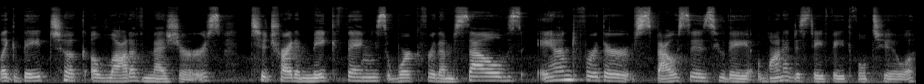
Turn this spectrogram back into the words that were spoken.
Like they took a lot of measures to try to make things work for themselves and for their spouses who they wanted to stay faithful to.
